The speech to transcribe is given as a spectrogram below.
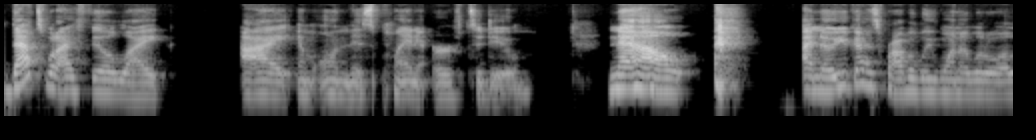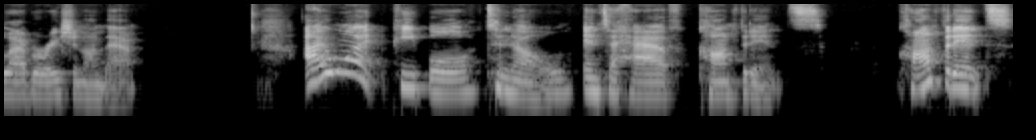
That's what I feel like I am on this planet Earth to do. Now, I know you guys probably want a little elaboration on that. I want people to know and to have confidence. Confidence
